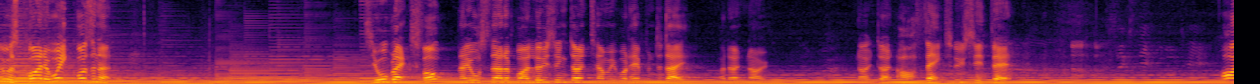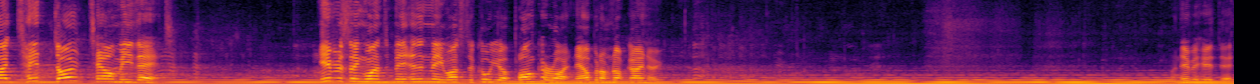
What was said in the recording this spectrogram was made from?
It was quite a week, wasn't it? It's the All Blacks' fault. They all started by losing. Don't tell me what happened today. I don't know. No, don't. Oh, thanks. Who said that? Oh, Ted, don't tell me that. Everything wants me, in me wants to call you a plonker right now, but I'm not going to. Never heard that.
